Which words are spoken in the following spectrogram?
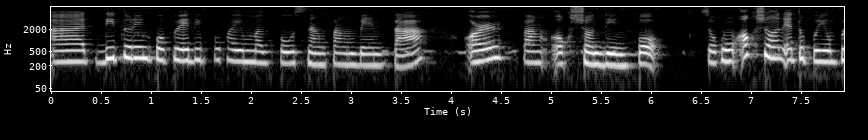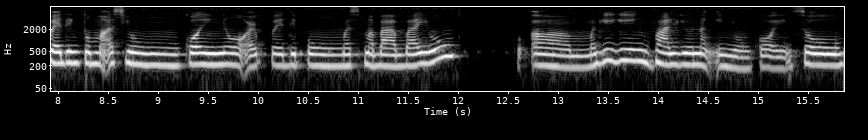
At dito rin po pwede po kayong mag-post ng pangbenta or pang-auction din po. So, kung auction, ito po yung pwedeng tumaas yung coin nyo or pwede pong mas mababa yung um, magiging value ng inyong coin. So,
